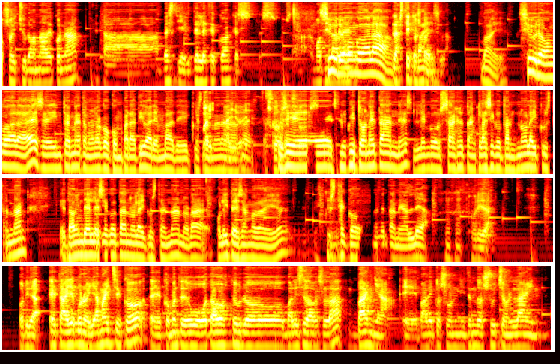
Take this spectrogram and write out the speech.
oso itxura hona dekona, eta bestiek DLC-koak ez, ez, oza, emoten Ziur dabe egongo dala, plastiko bai, bai. bai. Ziur egongo dala, ez? E, interneten olako konparatibaren bat, eh, Bai, ikusten bai, dana. bai, asko Ikusi da, eh, zirkuito honetan, ez? Lehengo sarretan klasikotan nola ikusten dan, eta oin DLS-ekotan nola ikusten dan, nora, polita izango da, eh? Ikusteko benetan eh, aldea. Hori da. Hori da. Eta, bueno, jamaitzeko, eh, komente dugu gota bost euro balizo da bezala, baina eh, badeko zuen Nintendo Switch Online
